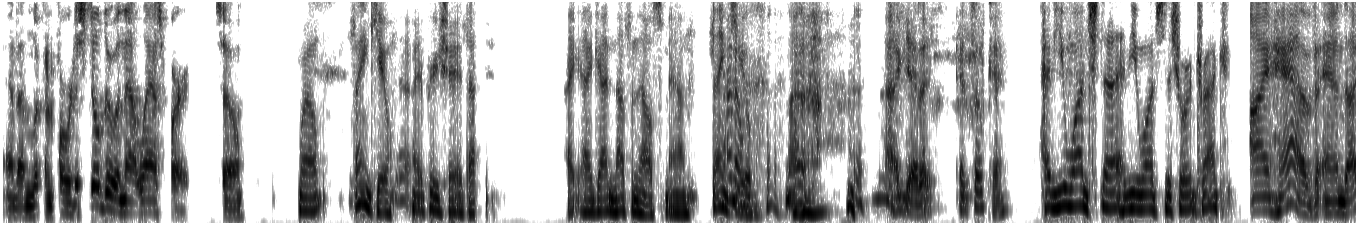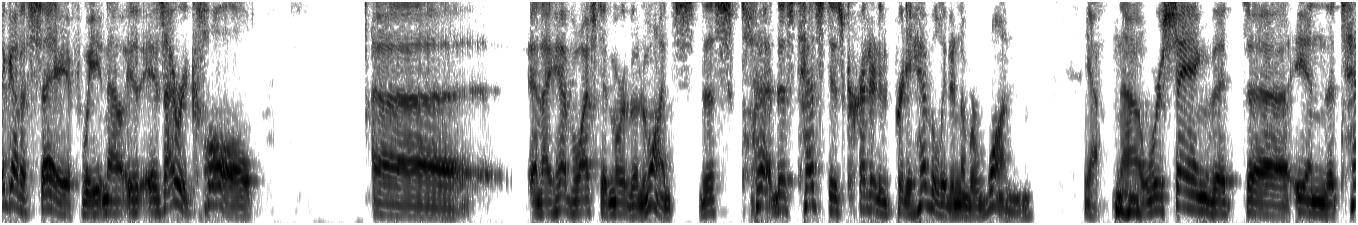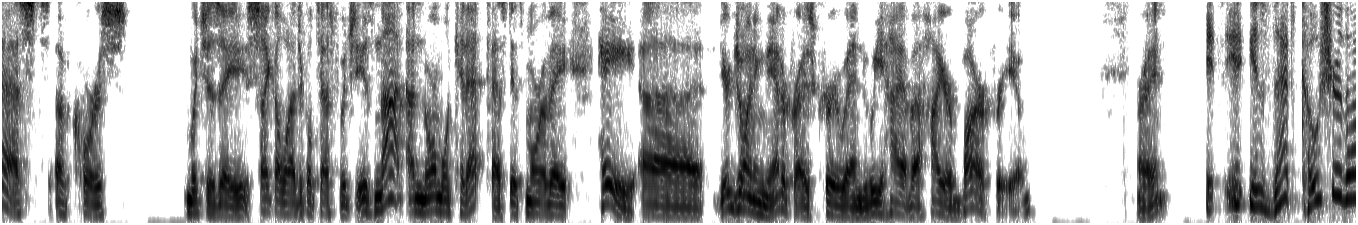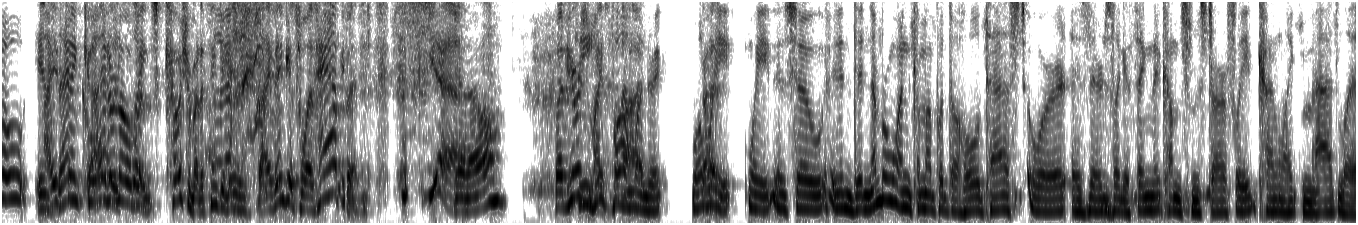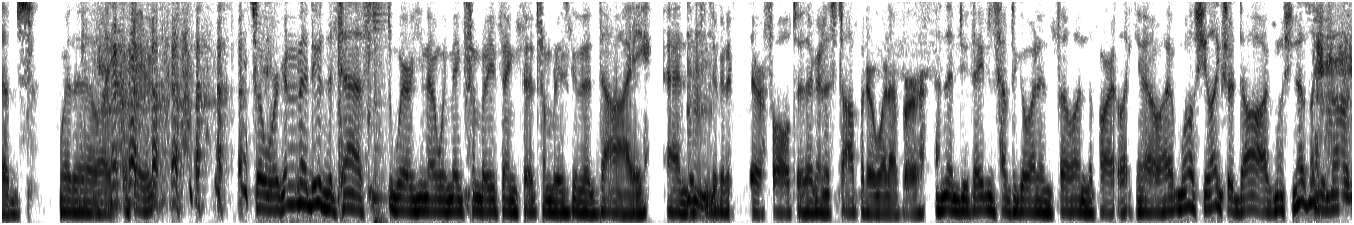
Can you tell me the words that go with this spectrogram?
And I'm looking forward to still doing that last part. So, well, thank you. I appreciate that. I, I got nothing else, man. Thank I you. I, I, get it. It's okay. Have you watched? Uh, have you watched the short Trek? I have, and I got to say, if we now, as, as I recall, uh, and I have watched it more than once. This te- this test is credited pretty heavily to number one. Yeah. Now mm-hmm. we're saying that uh, in the test, of course, which is a psychological test, which is not a normal cadet test. It's more of a hey, uh, you're joining the Enterprise crew, and we have a higher bar for you, right? It, it, is that kosher though? Is I think cool? I don't know it's if like, it's kosher, but I think it is. I think it's what happened. yeah, you know. But here's See, my here's thought. Well, wait, wait. So, did number one come up with the whole test, or is there just like a thing that comes from Starfleet, kind of like Mad Libs, where they're like, okay, so we're going to do the test where you know we make somebody think that somebody's going to die, and it's mm-hmm. either going to be their fault or they're going to stop it or whatever, and then do they just have to go in and fill in the part, like you know, well, she likes her dog, well, she does like her dog.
